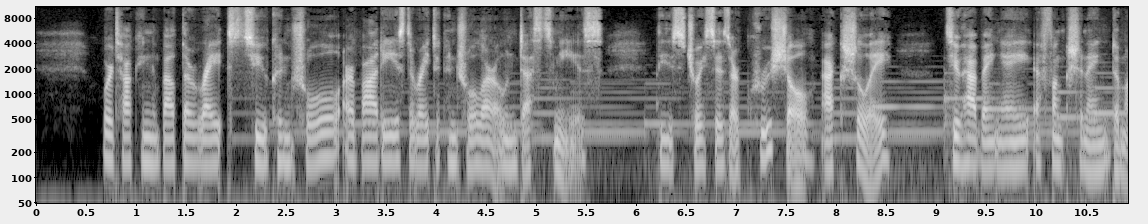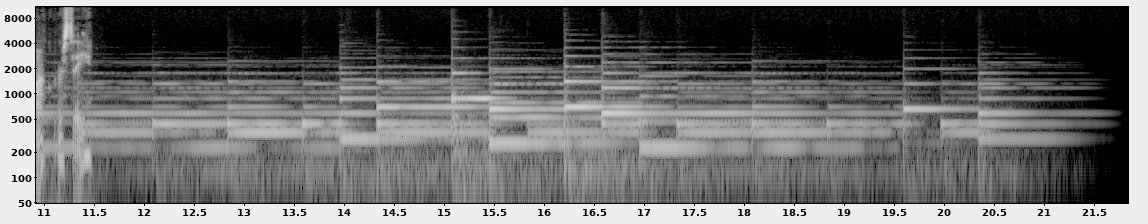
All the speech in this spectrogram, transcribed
we're talking about the right to control our bodies, the right to control our own destinies. These choices are crucial, actually, to having a, a functioning democracy.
